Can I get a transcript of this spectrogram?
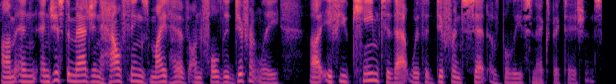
Um, and, and just imagine how things might have unfolded differently uh, if you came to that with a different set of beliefs and expectations.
